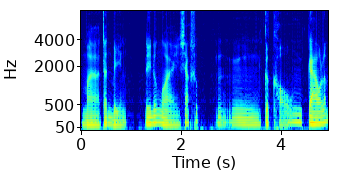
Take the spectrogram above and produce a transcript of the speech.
mà tranh biện, đi nước ngoài xác suất ừ, ừ, cực khổ cao lắm.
